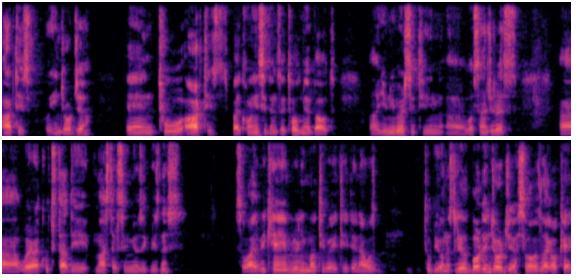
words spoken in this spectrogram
artists in Georgia. And two artists, by coincidence, they told me about university in uh, Los Angeles uh, where I could study masters in music business. So I became really motivated, and I was, to be honest, a little bored in Georgia. So I was like, okay,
